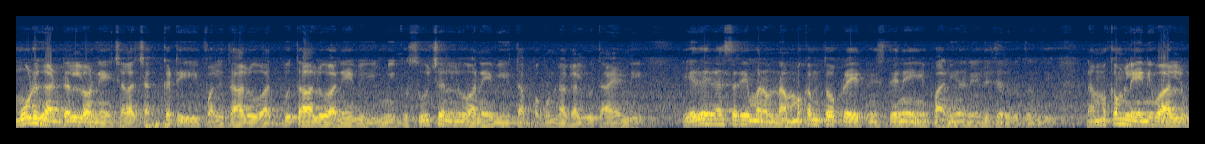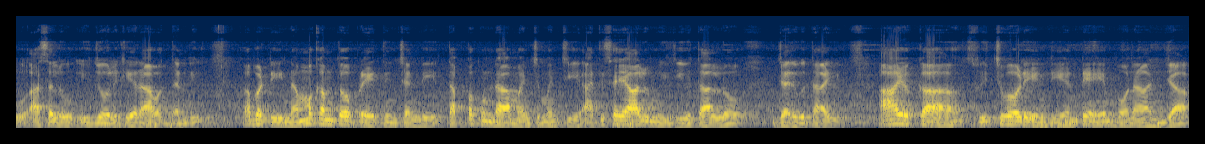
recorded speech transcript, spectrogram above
మూడు గంటల్లోనే చాలా చక్కటి ఫలితాలు అద్భుతాలు అనేవి మీకు సూచనలు అనేవి తప్పకుండా కలుగుతాయండి. ఏదైనా సరే మనం నమ్మకంతో ప్రయత్నిస్తేనే పని అనేది జరుగుతుంది. నమ్మకం లేని వాళ్ళు అసలు ఈ జోలికే రావద్దండి. కాబట్టి నమ్మకంతో ప్రయత్నించండి. తప్పకుండా మంచి మంచి అతిశయాలు మీ జీవితాల్లో జరుగుతాయి. ఆ యొక్క స్విచ్ వర్డ్ ఏంటి అంటే బొనాంజా.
